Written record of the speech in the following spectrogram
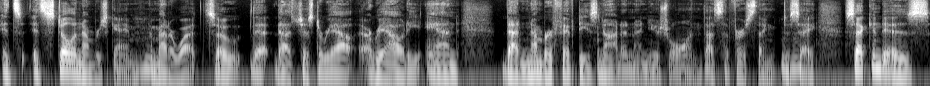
It's it's still a numbers game, Mm-hmm. no matter what. So that that's just a real a reality, and that number fifty is not an unusual one. That's the first thing Mm-hmm. to say. Second is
